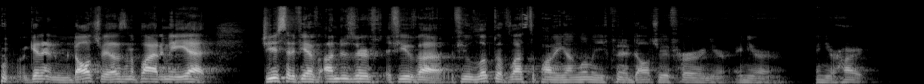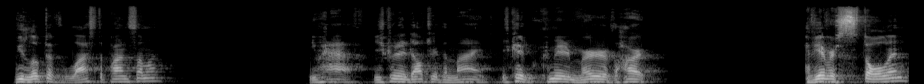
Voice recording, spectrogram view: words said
Getting in adultery, that doesn't apply to me yet. Jesus said, if you have undeserved, if you've, uh, if you looked with lust upon a young woman, you've committed adultery of her in your, in your, in your heart. You looked with lust upon someone? You have. You've committed adultery of the mind. You've committed murder of the heart. Have you ever stolen?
